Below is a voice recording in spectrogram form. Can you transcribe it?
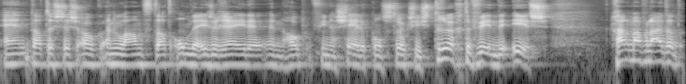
En dat is dus ook een land dat om deze reden een hoop financiële constructies terug te vinden is. Ga er maar vanuit dat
